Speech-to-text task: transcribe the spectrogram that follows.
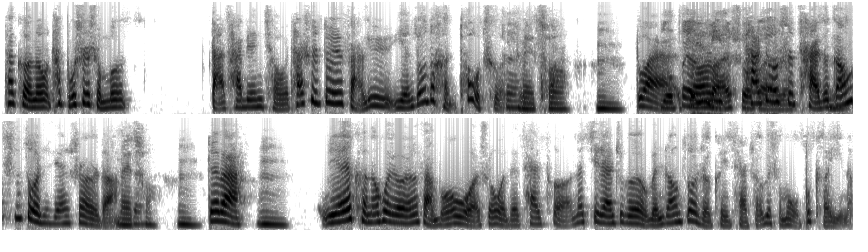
他可能他不是什么打擦边球，他是对于法律研究的很透彻，没错，嗯，对，所以他就是踩着钢丝做这件事儿的，没错，嗯，对吧？嗯。也可能会有人反驳我说我在猜测，那既然这个文章作者可以猜测，为什么我不可以呢？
